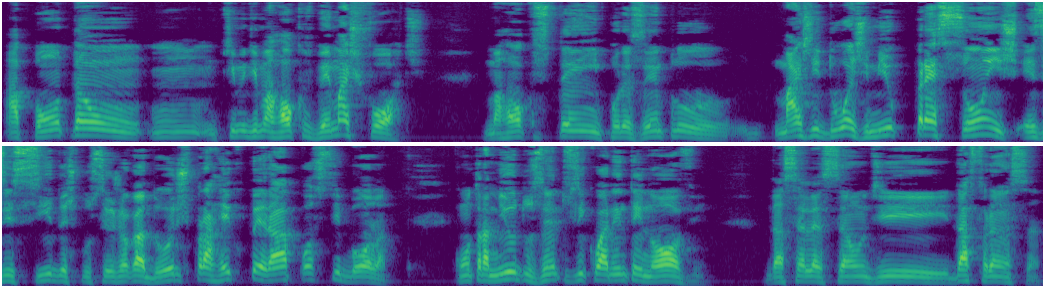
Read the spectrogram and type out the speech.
apontam um time de Marrocos bem mais forte. Marrocos tem, por exemplo, mais de 2 mil pressões exercidas por seus jogadores para recuperar a posse de bola, contra 1.249 da seleção de, da França.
